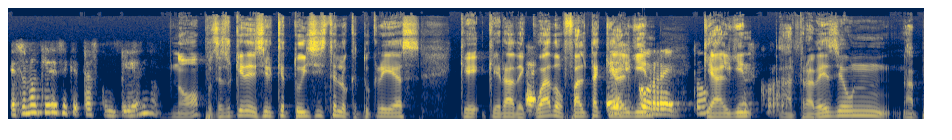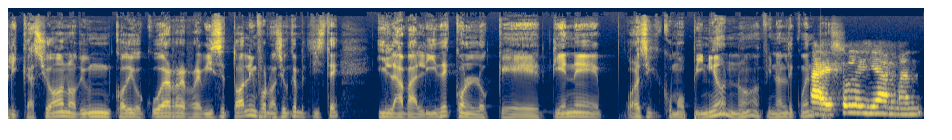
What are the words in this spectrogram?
eso no quiere decir que estás cumpliendo. No, pues eso quiere decir que tú hiciste lo que tú creías que, era adecuado. Falta que alguien, que alguien a través de una aplicación o de un código QR revise toda la información que metiste y la valide con lo que tiene, ahora sí que como opinión, ¿no? A final de cuentas. A eso le llaman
